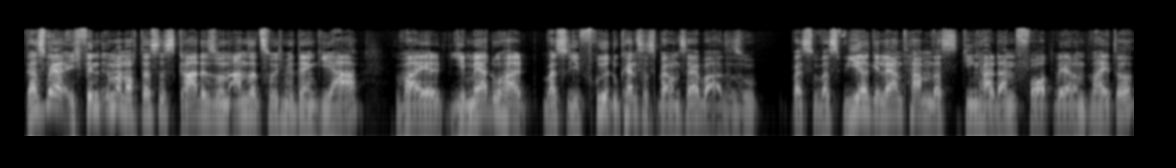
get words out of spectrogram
Das wäre, ich finde immer noch, das ist gerade so ein Ansatz, wo ich mir denke, ja, weil je mehr du halt, weißt du, je früher, du kennst das bei uns selber, also so, weißt du, was wir gelernt haben, das ging halt dann fortwährend weiter.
